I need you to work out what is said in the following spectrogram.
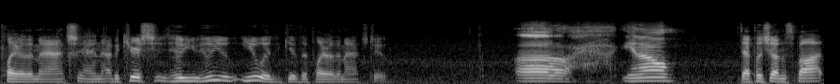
player of the match, and I'd be curious who you who you, you would give the player of the match to. Uh, you know, that put you on the spot.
